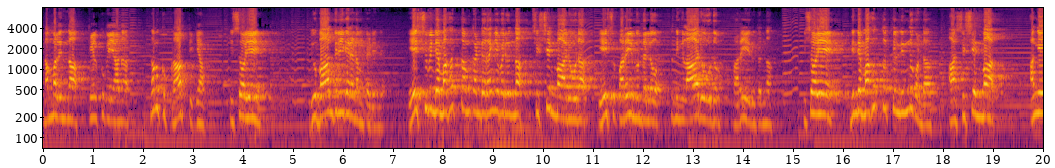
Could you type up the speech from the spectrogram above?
നമ്മൾ ഇന്ന് കേൾക്കുകയാണ്. നമുക്ക് പ്രാർത്ഥിക്കാം. ഈശോയെ രൂപാന്തരീകരണം കഴിഞ്ഞ്. യേശുവിന്റെ മഹത്വം കണ്ടിറങ്ങി വരുന്ന ശിഷ്യന്മാരോട് യേശു പറയുന്നുണ്ടല്ലോ നിങ്ങൾ ആരോടും പറയരുതെന്ന്. ഈശോയെ നിന്റെ മഹത്വത്തിൽ നിന്നുകൊണ്ട് ആ ശിഷ്യന്മാർ അങ്ങേ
